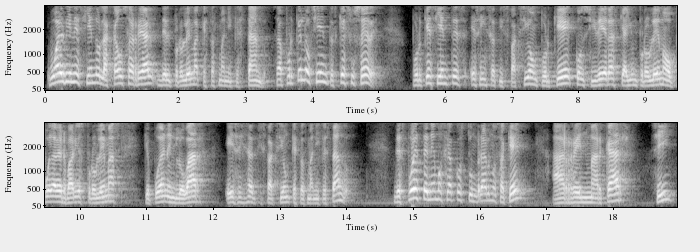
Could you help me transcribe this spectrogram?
cuál viene siendo la causa real del problema que estás manifestando. O sea, ¿por qué lo sientes? ¿Qué sucede? ¿Por qué sientes esa insatisfacción? ¿Por qué consideras que hay un problema o puede haber varios problemas que puedan englobar esa insatisfacción que estás manifestando? Después tenemos que acostumbrarnos a qué? A reenmarcar, ¿sí?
